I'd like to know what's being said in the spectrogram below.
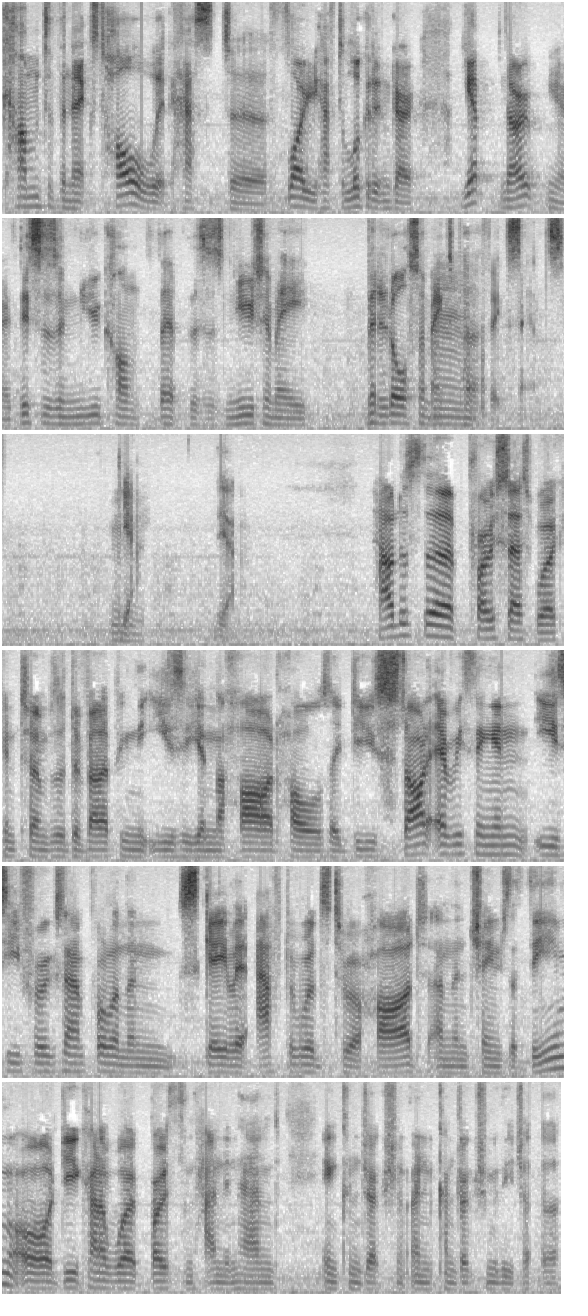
come to the next hole, it has to flow. You have to look at it and go, "Yep, no, you know, this is a new concept. This is new to me, but it also makes Mm. perfect sense." Yeah. Mhm. Yeah. How does the process work in terms of developing the easy and the hard holes? Like, do you start everything in easy, for example, and then scale it afterwards to a hard, and then change the theme, or do you kind of work both in hand in hand in conjunction in conjunction with each other?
